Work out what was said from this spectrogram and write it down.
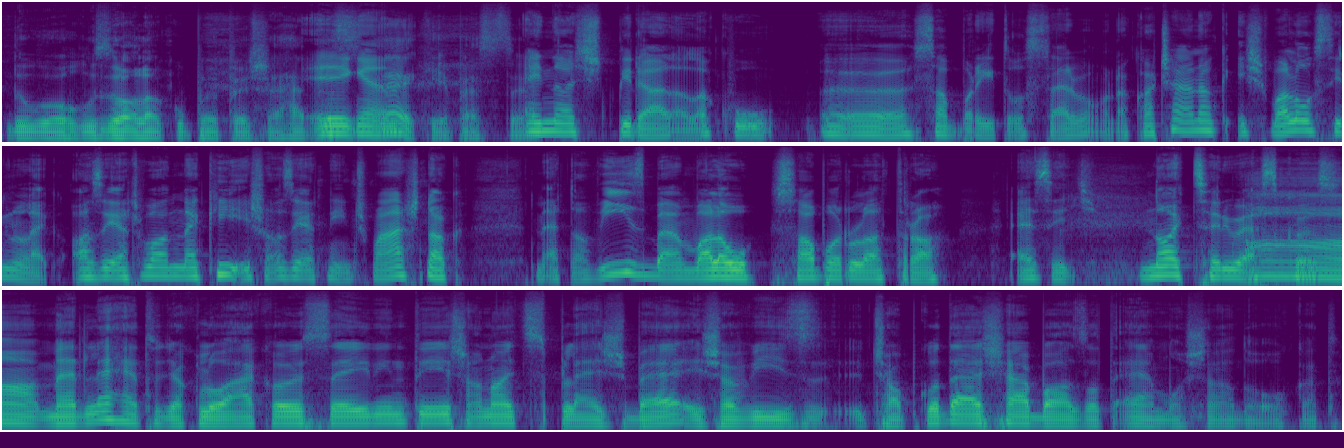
dugóhúzó alakú pöpöse. Hát ez Igen. elképesztő. egy nagy spirál alakú ö, szabarítószerve van a kacsának, és valószínűleg azért van neki, és azért nincs másnak, mert a vízben való szaborulatra ez egy nagyszerű eszköz. Ah, mert lehet, hogy a kloáka összeérintés a nagy splashbe és a víz csapkodásába az ott elmosna a dolgokat.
